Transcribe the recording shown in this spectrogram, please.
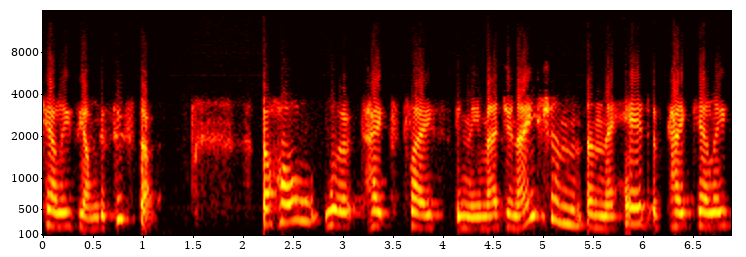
Kelly's younger sister. The whole work takes place in the imagination and the head of Kate Kelly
